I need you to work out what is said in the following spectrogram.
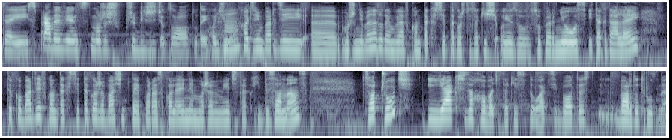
tej sprawy, więc możesz przybliżyć, o co tutaj chodziło. Mhm. Chodzi mi bardziej, e, może nie będę tutaj mówiła w kontekście tego, że to jest jakiś, o Jezu, super news i tak dalej, tylko bardziej w kontekście tego, że właśnie tutaj po raz kolejny możemy mieć taki dysonans, co czuć i jak się zachować w takiej sytuacji, bo to jest bardzo trudne.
